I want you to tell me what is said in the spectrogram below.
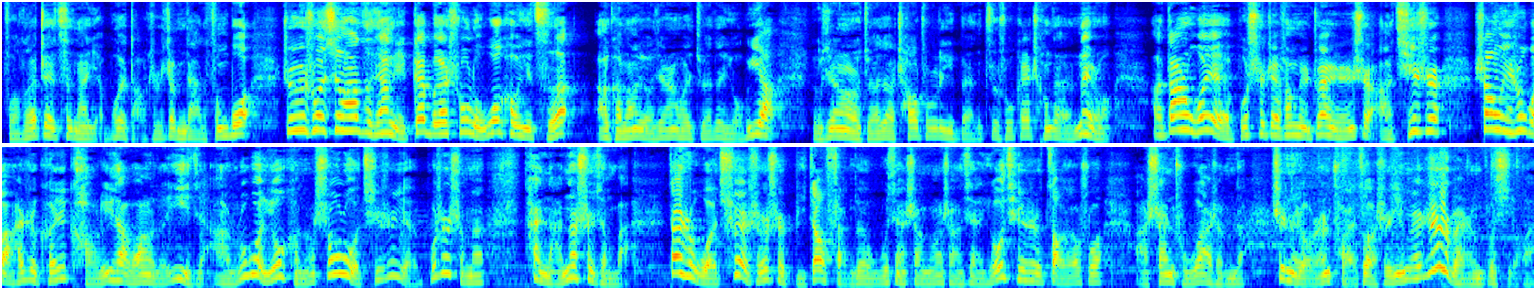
否则这次呢也不会导致这么大的风波。至于说新华字典里该不该收录倭寇一词啊，可能有些人会觉得有必要，有些人会觉得超出了一本字书该承载的内容啊。当然我也不是这方面专业人士啊，其实商务印书馆还是可以考虑一下网友的意见啊。如果有可能收录，其实也不是什么太难的事情吧。但是我确实是比较反对无限上纲上线，尤其是造谣说啊删除啊什么的，甚至有人揣测是因为日本人不喜欢，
